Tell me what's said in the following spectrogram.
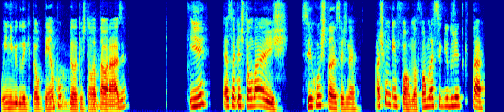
o inimigo da equipe é o tempo, pela questão da Taurásia, e essa questão das, circunstâncias, né? Acho que não tem fórmula. A fórmula é seguir do jeito que tá.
